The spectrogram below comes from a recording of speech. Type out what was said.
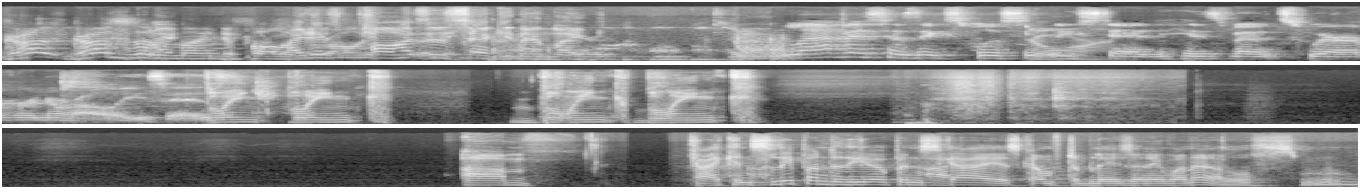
Graz, Graz is of a mind to follow. I just pause a second. I'm like, Lavias has explicitly Go said his votes wherever Nerali's is. blink, blink, blink, blink. Um, I can sleep under the open sky as comfortably as anyone else. Hmm.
